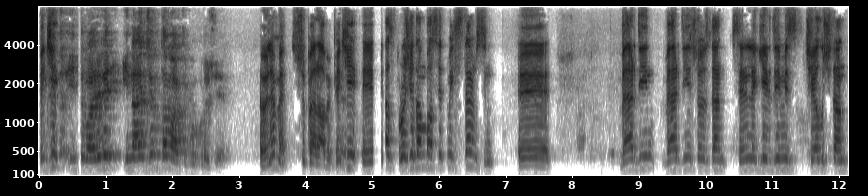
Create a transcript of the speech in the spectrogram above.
Peki Bugün itibariyle inancım tam artık bu projeye. öyle mi? Süper abi. Peki e, biraz projeden bahsetmek ister misin? E, verdiğin verdiğin sözden, seninle girdiğimiz challenge'dan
